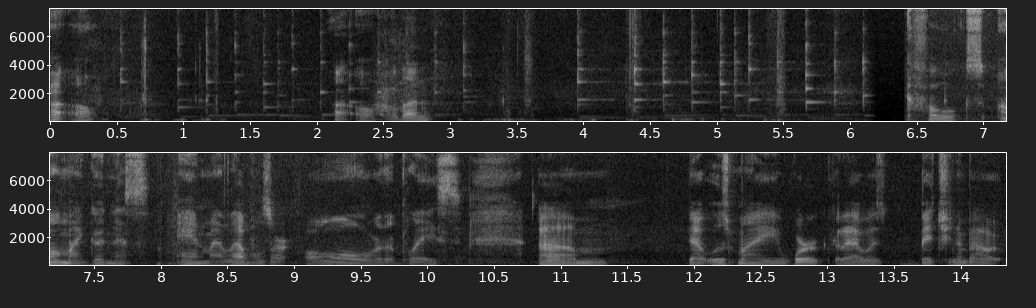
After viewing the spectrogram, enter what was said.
Uh oh. Uh oh. Hold on. folks. Oh my goodness. And my levels are all over the place. Um, that was my work that I was bitching about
